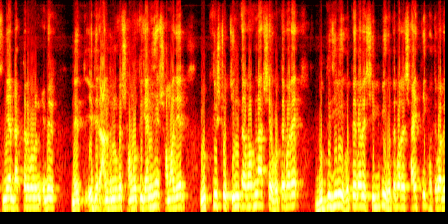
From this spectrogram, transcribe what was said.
সিনিয়র ডাক্তার বলেন, এদের এদের আন্দোলনকে সংগতি জানিয়ে সমাজের উৎকৃষ্ট চিন্তা ভাবনা সে হতে পারে বুদ্ধিজীবী, হতে পারে শিল্পী, হতে পারে সাহিত্যিক, হতে পারে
